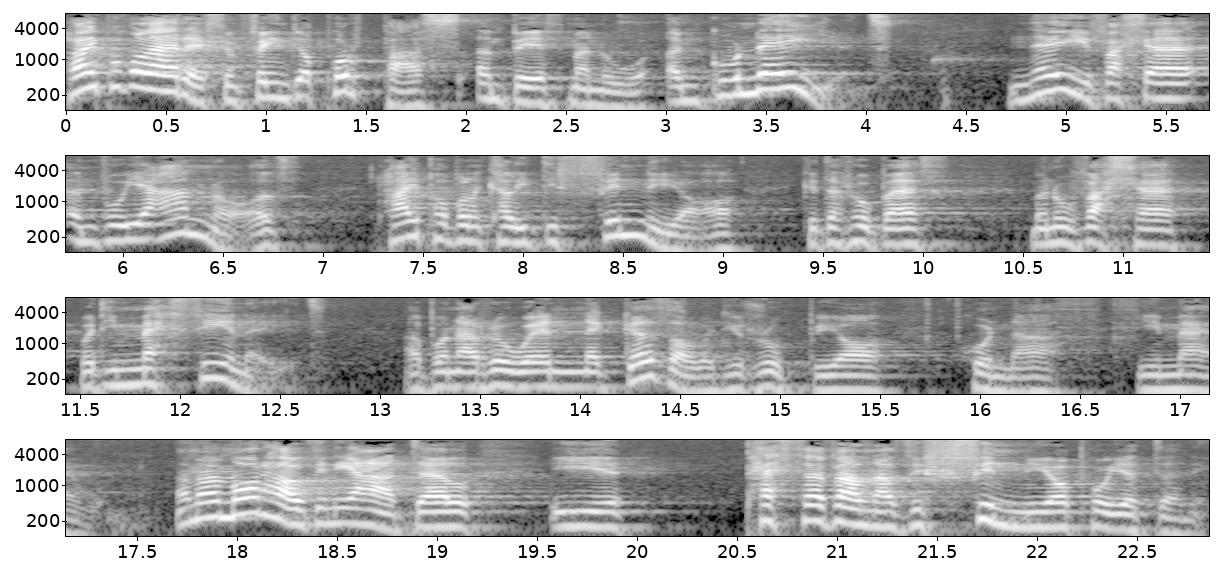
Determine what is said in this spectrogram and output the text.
Rhai pobl eraill yn ffeindio pwrpas yn beth maen nhw yn gwneud, neu falle yn fwy anodd, rhai pobl yn cael ei diffinio gyda rhywbeth maen nhw falle wedi methu wneud a bod yna rhywun negyddol wedi rwbio hwnna i mewn. A mae mor hawdd i ni adael i pethau fel yna ddiffinio pwy ydyn ni.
